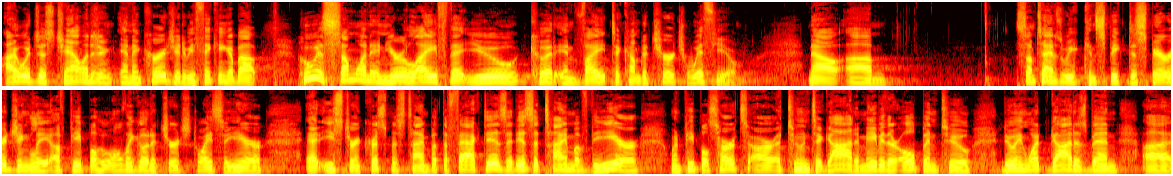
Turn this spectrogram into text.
I would just challenge and encourage you to be thinking about who is someone in your life that you could invite to come to church with you? Now, um, Sometimes we can speak disparagingly of people who only go to church twice a year at Easter and Christmas time, but the fact is, it is a time of the year when people's hearts are attuned to God, and maybe they're open to doing what God has been uh,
